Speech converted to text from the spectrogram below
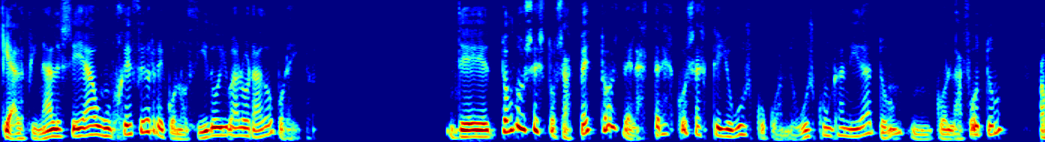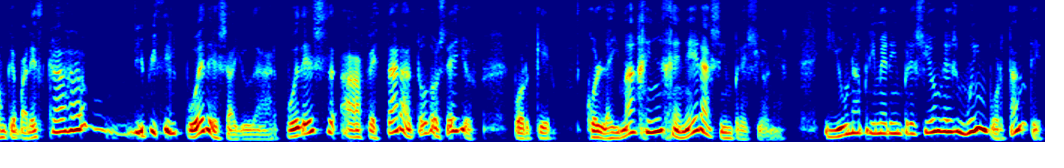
que al final sea un jefe reconocido y valorado por ellos. De todos estos aspectos, de las tres cosas que yo busco cuando busco un candidato mm, con la foto, aunque parezca difícil, puedes ayudar, puedes afectar a todos ellos, porque con la imagen generas impresiones y una primera impresión es muy importante.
